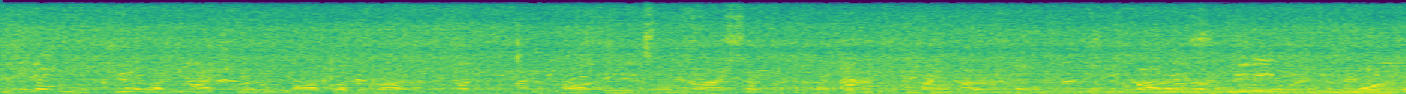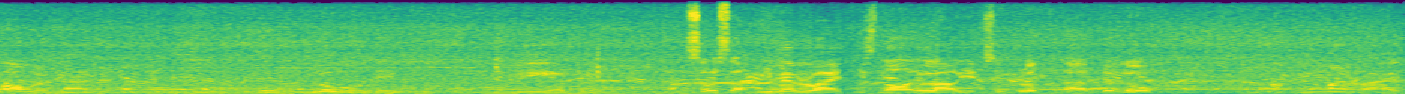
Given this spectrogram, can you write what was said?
the people generally, naturally, they have the right not to express themselves according to the human. The human is really more power than the law, the, the mayor here. So sir, human right is not allow you to break uh, the law. No, human right,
